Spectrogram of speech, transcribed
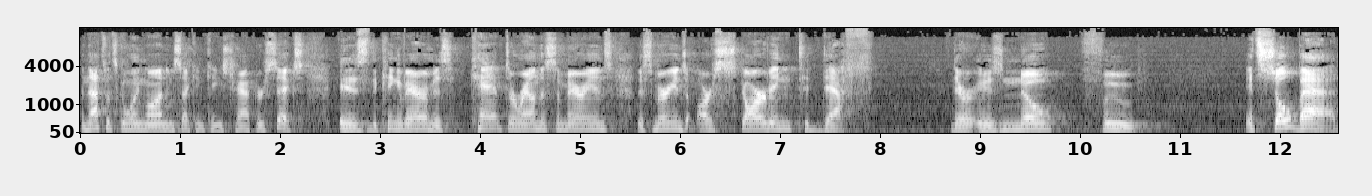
And that's what's going on in 2 kings chapter 6 is the king of aram is camped around the samaritans the samaritans are starving to death. There is no food. It's so bad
